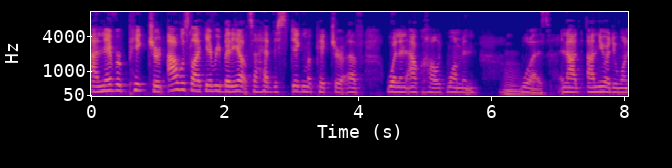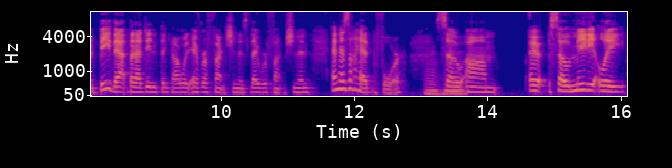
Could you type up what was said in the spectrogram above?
I never pictured, I was like everybody else. I had this stigma picture of what an alcoholic woman Mm. was. And I, I knew I didn't want to be that, but I didn't think I would ever function as they were functioning and as I had before. So, Mhm. um, uh, so immediately,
